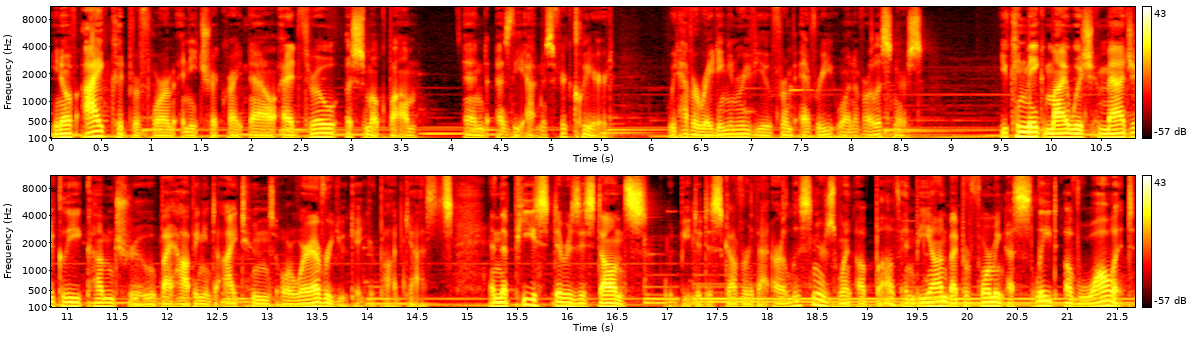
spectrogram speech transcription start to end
You know, if I could perform any trick right now, I'd throw a smoke bomb, and as the atmosphere cleared, we'd have a rating and review from every one of our listeners. You can make my wish magically come true by hopping into iTunes or wherever you get your podcasts. And the piece de resistance would be to discover that our listeners went above and beyond by performing a sleight of wallet,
